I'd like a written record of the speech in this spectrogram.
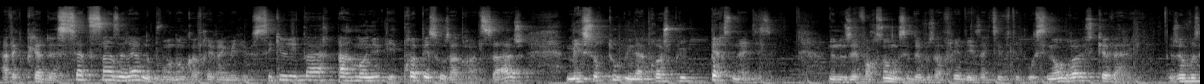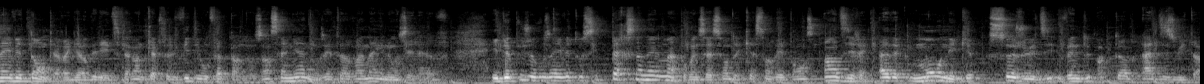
Avec près de 700 élèves, nous pouvons donc offrir un milieu sécuritaire, harmonieux et propice aux apprentissages, mais surtout une approche plus personnalisée. Nous nous efforçons aussi de vous offrir des activités aussi nombreuses que variées. Je vous invite donc à regarder les différentes capsules vidéo faites par nos enseignants, nos intervenants et nos élèves. Et de plus, je vous invite aussi personnellement pour une session de questions-réponses en direct avec mon équipe ce jeudi 22 octobre à 18h.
